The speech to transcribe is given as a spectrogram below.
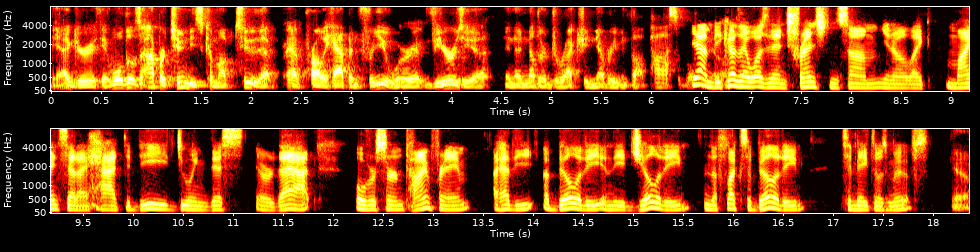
Yeah, I agree with you. Well, those opportunities come up too that have probably happened for you where it veers you in another direction you never even thought possible. Yeah, and know? because I wasn't entrenched in some, you know, like mindset I had to be doing this or that over a certain time frame, I had the ability and the agility and the flexibility to make those moves. Yeah.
